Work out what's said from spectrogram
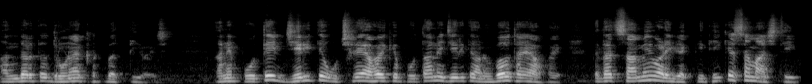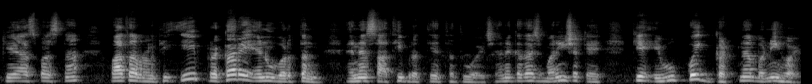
અંદર તો ધૃણા ખતબત્તી હોય છે. અને પોતે જે રીતે ઉછર્યા હોય કે પોતાને જે રીતે અનુભવ થયા હોય, કદાચ સામેવાળી વ્યક્તિથી કે સમાજથી કે આસપાસના વાતાવરણથી, એ પ્રકારે એનું વર્તન એના સાથી પ્રત્યે થતું હોય છે. અને કદાચ બની શકે કે એવું કોઈક ઘટના બની હોય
